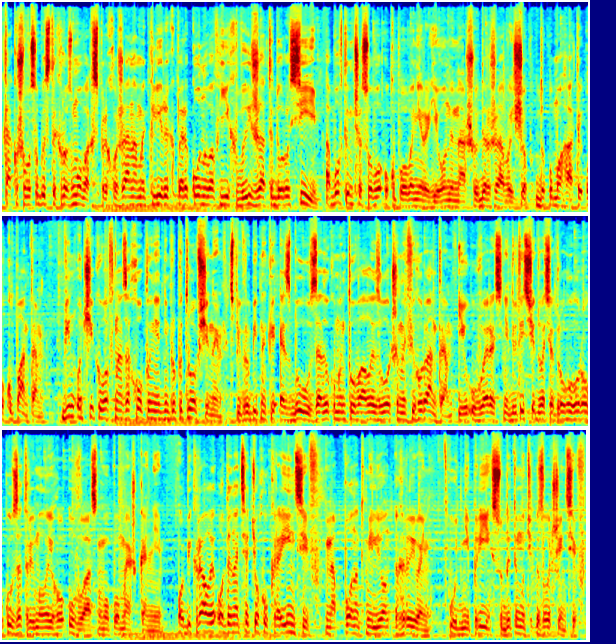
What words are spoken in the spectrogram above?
Також в особистих розмовах з прихожанами клірик переконував їх виїжджати до Росії або в тимчасово окуповані регіони нашої держави, щоб допомагати окупантам. Він очікував на захоплення Дніпропетровщини. Співробітники СБУ задокументували злочини фігуранта і у вересні 2022 року затримали його у власному помешканні. Обікрали 11 українців на понад мільйон гривень. У Дніпрі судитимуть злочинців.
